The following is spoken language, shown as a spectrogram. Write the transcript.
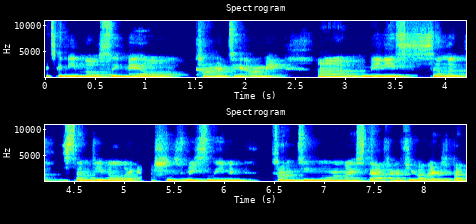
it's going to be mostly male commenting on me. Um, maybe some of some female, like she's recently been commenting more on my stuff and a few others, but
